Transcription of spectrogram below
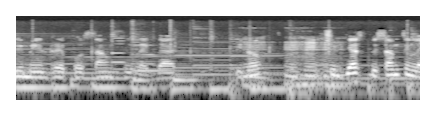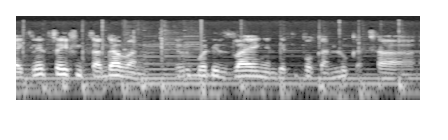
women rep or something like that, you know. Mhm, It should just be something like, let's say, if it's a governor, everybody is vying, and the people can look at her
